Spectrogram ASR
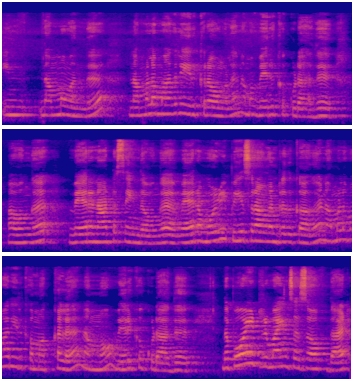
இந் நம்ம வந்து நம்மளை மாதிரி இருக்கிறவங்கள நம்ம வெறுக்கக்கூடாது அவங்க வேறு நாட்டை சேர்ந்தவங்க வேறு மொழி பேசுகிறாங்கன்றதுக்காக நம்மளை மாதிரி இருக்க மக்களை நம்ம வெறுக்கக்கூடாது the poet reminds us of that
